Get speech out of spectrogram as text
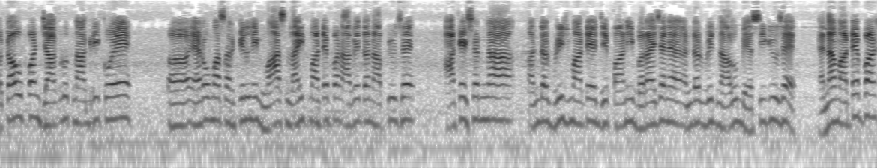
અગાઉ પણ જાગૃત નાગરિકોએ એરોમાં એરોમા સર્કલની માસ લાઇટ માટે પણ આવેદન આપ્યું છે. આકેશનના અંડરબ્રિજ માટે જે પાણી ભરાય છે ને અંડરબ્રિજ નાળું બેસી ગયું છે. એના માટે પણ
